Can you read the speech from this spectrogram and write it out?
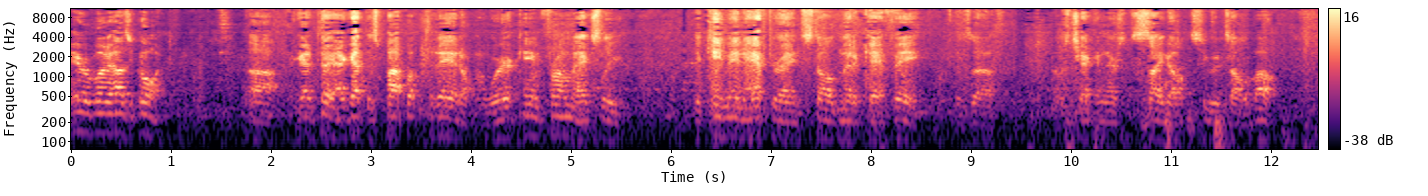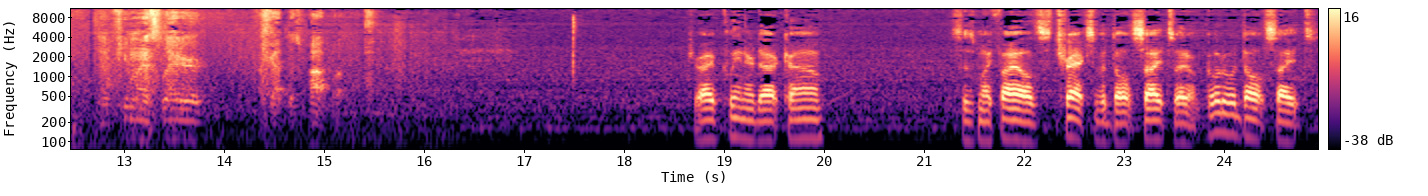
Hey everybody, how's it going? Uh, I gotta tell you, I got this pop-up today. I don't know where it came from. Actually, it came in after I installed MetaCafe because uh, I was checking their site out to see what it's all about. And a few minutes later, I got this pop-up. DriveCleaner.com says my files tracks of adult sites. So I don't go to adult sites.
